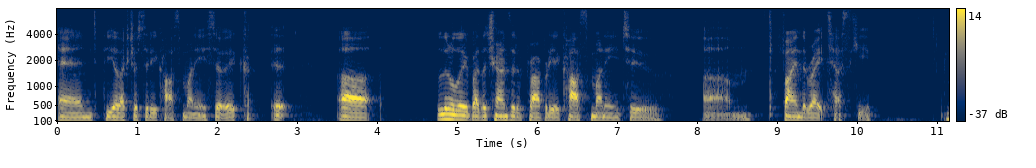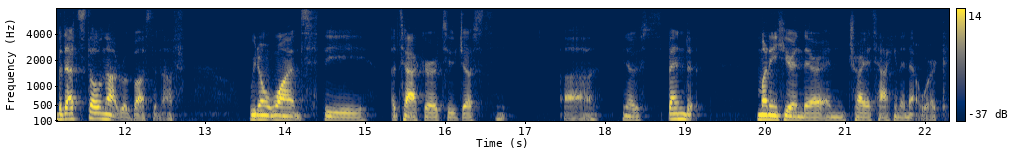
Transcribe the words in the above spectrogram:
and the electricity costs money. So it it uh, literally by the transitive property, it costs money to um, find the right test key. But that's still not robust enough. We don't want the attacker to just uh, you know spend money here and there and try attacking the network.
